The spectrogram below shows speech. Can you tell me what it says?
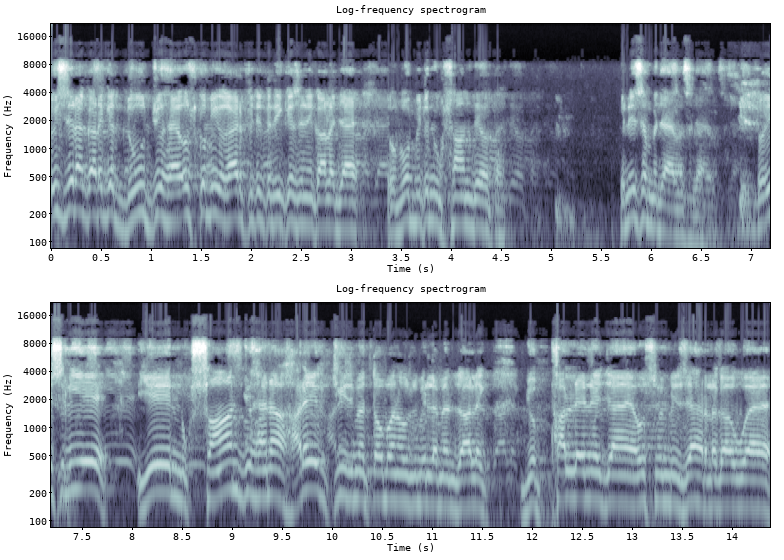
تو اسی طرح کر کے دودھ جو ہے اس کو بھی غیر فطری طریقے سے نکالا جائے تو وہ بھی تو نقصان دہ ہوتا ہے۔ کہ نہیں سمجھ آیا مسئلہ۔ تو اس لیے یہ نقصان جو ہے نا ہر ایک چیز میں توبہ نوز باللہ من ذالک، جو پھل لینے جائیں، اس میں بھی زہر لگا ہوا ہے۔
